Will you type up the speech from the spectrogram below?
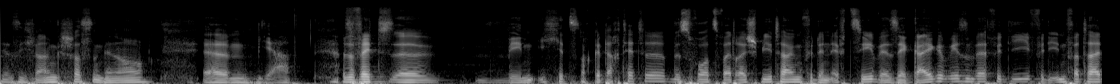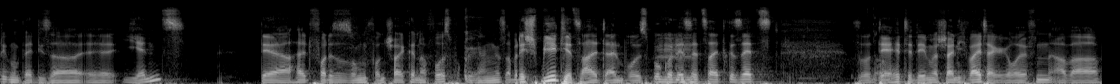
Die hat sich warm geschossen, genau. Ähm, ja, also vielleicht, äh, wen ich jetzt noch gedacht hätte, bis vor zwei, drei Spieltagen für den FC, wäre sehr geil gewesen wäre für die, für die Innenverteidigung, wäre dieser äh, Jens, der halt vor der Saison von Schalke nach Wolfsburg gegangen ist. Aber der spielt jetzt halt da in Wolfsburg und Mhm. der ist jetzt halt gesetzt. So, der hätte dem wahrscheinlich weitergeholfen, aber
